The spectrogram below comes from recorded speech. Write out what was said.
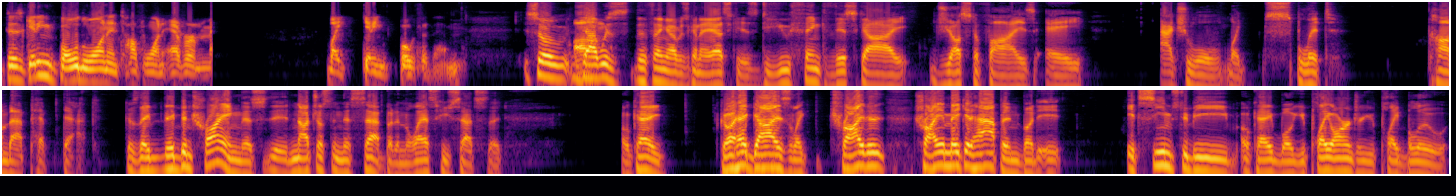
does getting bold one and tough one ever like getting both of them? So that Um, was the thing I was going to ask is do you think this guy justifies a actual like split combat pep deck? Because they they've been trying this eh, not just in this set but in the last few sets that okay, go ahead guys, like try to try and make it happen, but it it seems to be okay, well you play orange or you play blue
